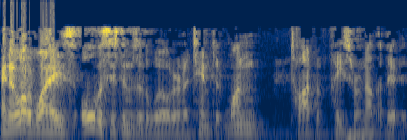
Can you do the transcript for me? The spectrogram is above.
And in a lot of ways, all the systems of the world are an attempt at one type of peace or another. They're,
